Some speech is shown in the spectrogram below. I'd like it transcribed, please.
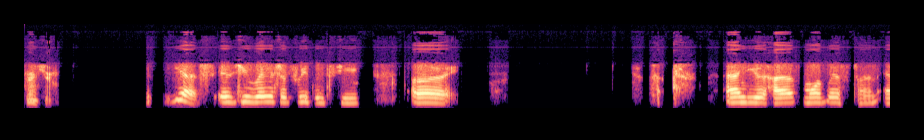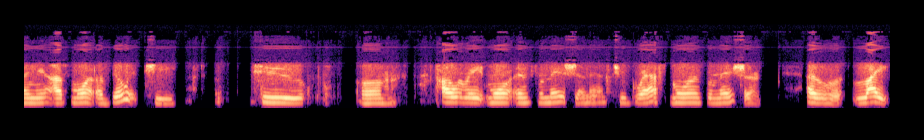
Thank you. yes, as you raise your frequency, uh, and you have more wisdom and you have more ability to um, tolerate more information and to grasp more information as light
